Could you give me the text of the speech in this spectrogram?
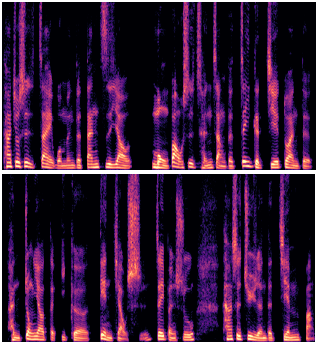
它就是在我们的单字要猛爆式成长的这个阶段的很重要的一个垫脚石。这一本书，它是巨人的肩膀。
